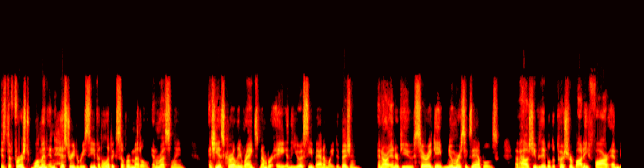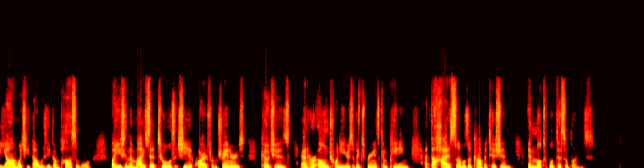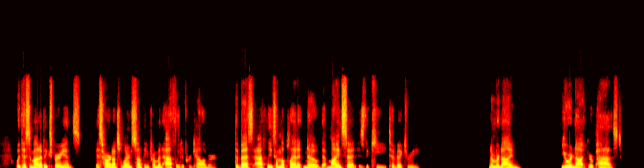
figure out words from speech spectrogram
is the first woman in history to receive an Olympic silver medal in wrestling, and she is currently ranked number eight in the UFC bantamweight division. In our interview, Sara gave numerous examples of how she was able to push her body far and beyond what she thought was even possible by using the mindset tools that she acquired from trainers, coaches, and her own 20 years of experience competing at the highest levels of competition in multiple disciplines. With this amount of experience, it's hard not to learn something from an athlete of her caliber. The best athletes on the planet know that mindset is the key to victory. Number nine, you are not your past.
